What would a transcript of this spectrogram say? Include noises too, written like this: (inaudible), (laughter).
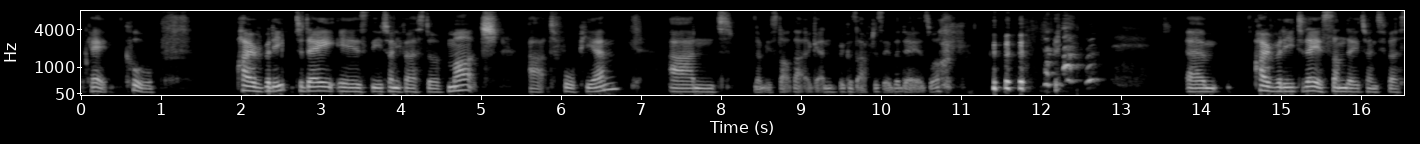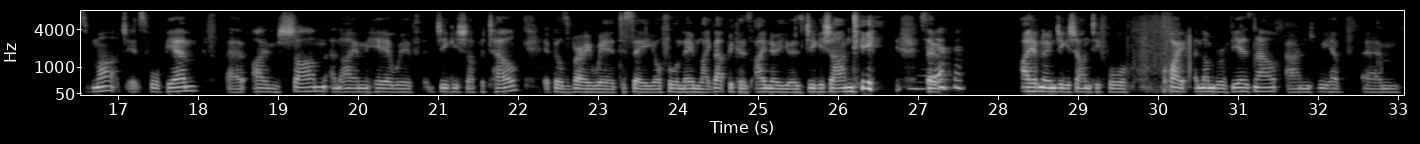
Okay, cool. Hi, everybody. Today is the 21st of March at 4 pm. And let me start that again because I have to say the day as well. (laughs) um, hi, everybody. Today is Sunday, 21st of March. It's 4 pm. Uh, I'm Sham and I'm here with Jigisha Patel. It feels very weird to say your full name like that because I know you as Jigisha Auntie. (laughs) so I have known Jigisha Auntie for quite a number of years now, and we have um,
